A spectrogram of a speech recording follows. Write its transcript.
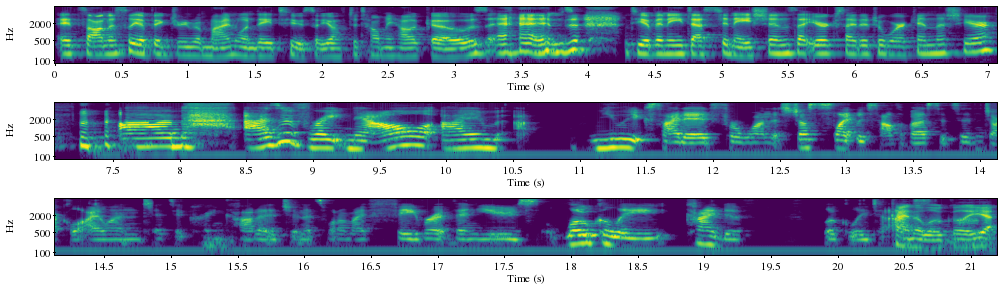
it's honestly a big dream of mine one day too. So you have to tell me how it goes. And do you have any destinations that you're excited to work in this year? um, as of right now, I'm really excited for one that's just slightly south of us. It's in Jekyll Island. It's at Crane mm. Cottage, and it's one of my favorite venues locally, kind of locally to kind of locally yeah.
